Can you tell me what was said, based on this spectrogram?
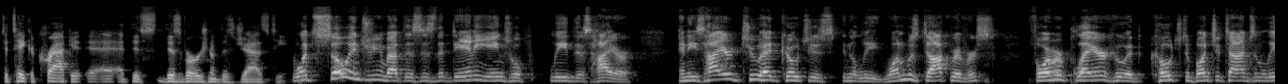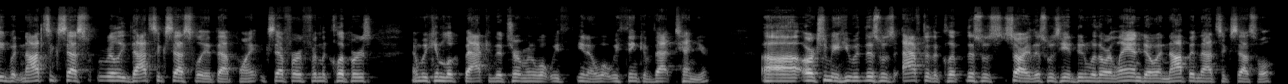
to take a crack at, at this this version of this Jazz team. What's so interesting about this is that Danny Ainge will lead this hire, and he's hired two head coaches in the league. One was Doc Rivers former player who had coached a bunch of times in the league, but not success really that successfully at that point, except for from the Clippers and we can look back and determine what we you know what we think of that tenure. Uh, or excuse me, he was this was after the clip. This was sorry, this was he had been with Orlando and not been that successful,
